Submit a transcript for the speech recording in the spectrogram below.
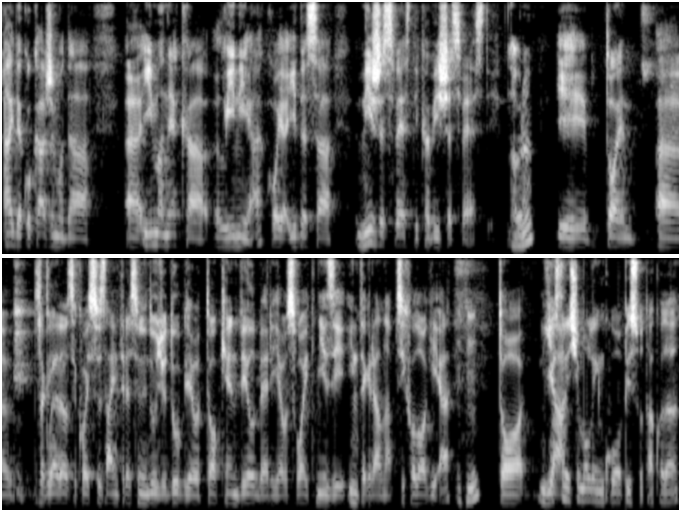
ajde ako kažemo da uh, ima neka linija koja ide sa niže svesti ka više svesti. Dobro. I to je, uh, za gledalce koji su zainteresovani da uđu dublje u to, Ken Wilber je u svojoj knjizi Integralna psihologija. Mm -hmm. To ja... Ostavit ćemo link u opisu, tako da...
